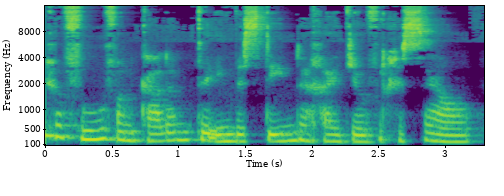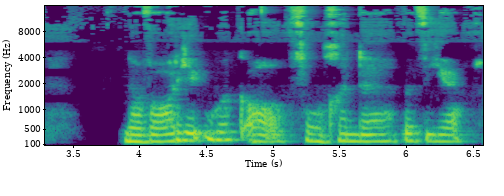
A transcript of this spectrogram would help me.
die gevoel van kalmte en bestendigheid jou vergesel na waar jy ook al volgende beweeg.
